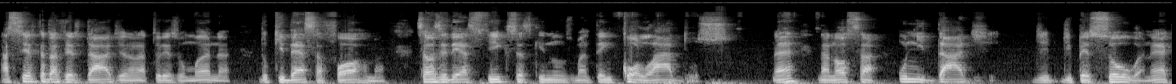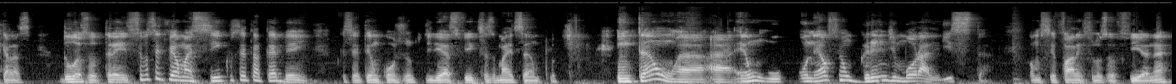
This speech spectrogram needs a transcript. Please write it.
acerca da verdade na natureza humana do que dessa forma. São as ideias fixas que nos mantêm colados, né? Na nossa unidade de, de pessoa, né? Aquelas duas ou três. Se você tiver mais cinco, você está até bem, porque você tem um conjunto de ideias fixas mais amplo. Então, é um, o Nelson é um grande moralista, como se fala em filosofia, né?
